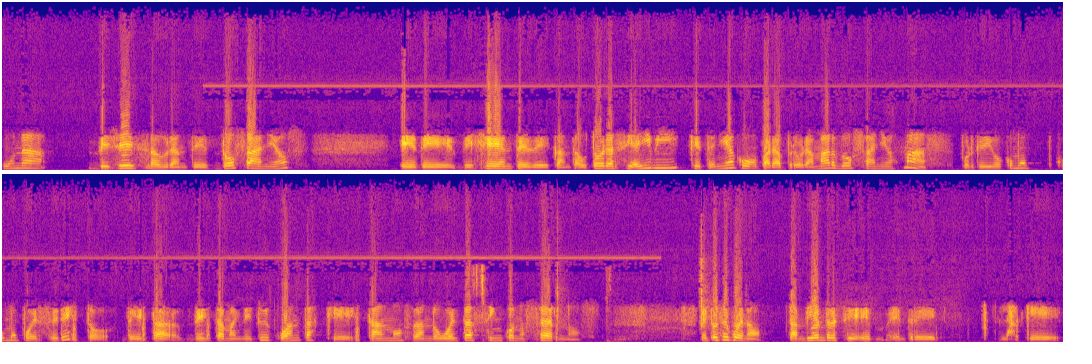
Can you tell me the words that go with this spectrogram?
una belleza durante dos años eh, de, de gente, de cantautoras, y ahí vi que tenía como para programar dos años más, porque digo, ¿cómo, cómo puede ser esto de esta, de esta magnitud y cuántas que estamos dando vueltas sin conocernos? Entonces, bueno, también eh, entre las que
